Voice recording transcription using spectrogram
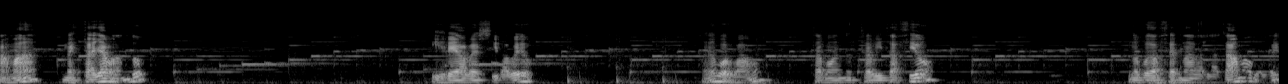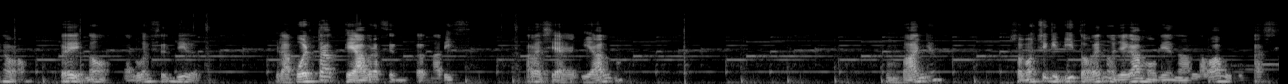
Mamá, ¿me está llamando? Iré a ver si la veo. Bueno, pues vamos. Estamos en nuestra habitación. No puedo hacer nada en la cama, pues venga, vamos. ¡Ey, no! La luz encendida. Y la puerta que abre hacia nuestras narices. A ver si hay algo. Un baño. Somos chiquititos, ¿eh? No llegamos bien al lavabo casi.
